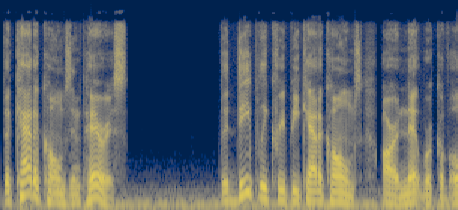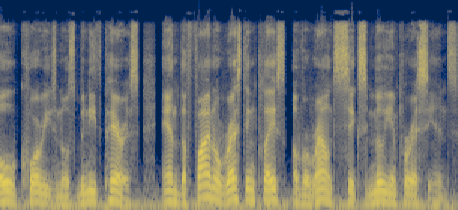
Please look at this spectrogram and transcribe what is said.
The catacombs in Paris. The deeply creepy catacombs are a network of old quarries beneath Paris and the final resting place of around 6 million Parisians.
